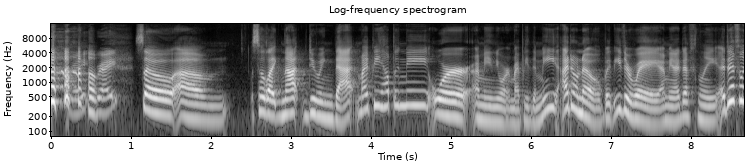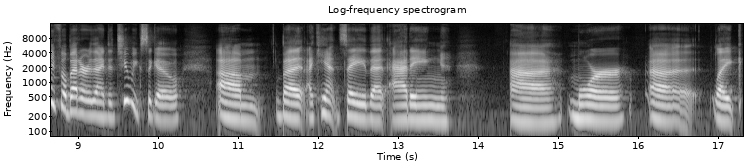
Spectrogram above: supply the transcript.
right. Right. so um so like not doing that might be helping me or I mean or it might be the meat. I don't know, but either way, I mean I definitely I definitely feel better than I did 2 weeks ago. Um but I can't say that adding uh more uh like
